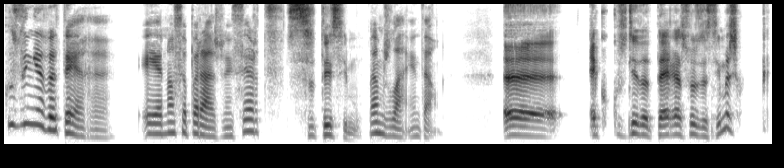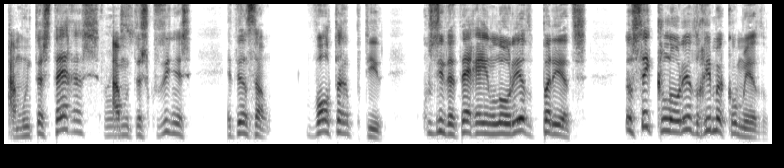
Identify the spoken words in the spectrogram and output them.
Cozinha da Terra. É a nossa paragem, certo? Certíssimo. Vamos lá, então. Uh, é que a cozinha da terra, as pessoas assim, mas há muitas terras, pois. há muitas cozinhas. Atenção, volto a repetir: cozinha da terra é em Louredo Paredes. Eu sei que Louredo rima com medo,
